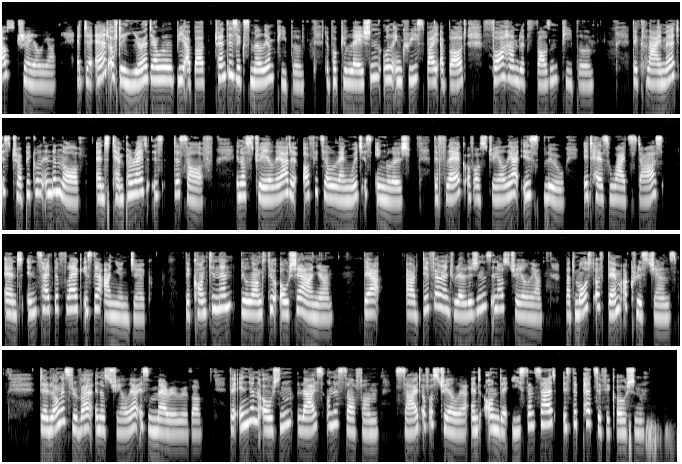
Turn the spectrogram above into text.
Australia. At the end of the year, there will be about 26 million people. The population will increase by about 400,000 people. The climate is tropical in the north and temperate in the south. In Australia, the official language is English. The flag of Australia is blue. It has white stars and inside the flag is the Union Jack. The continent belongs to Oceania. There are different religions in Australia, but most of them are Christians. The longest river in Australia is Murray River. The Indian Ocean lies on the southern side of Australia and on the eastern side is the Pacific Ocean.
